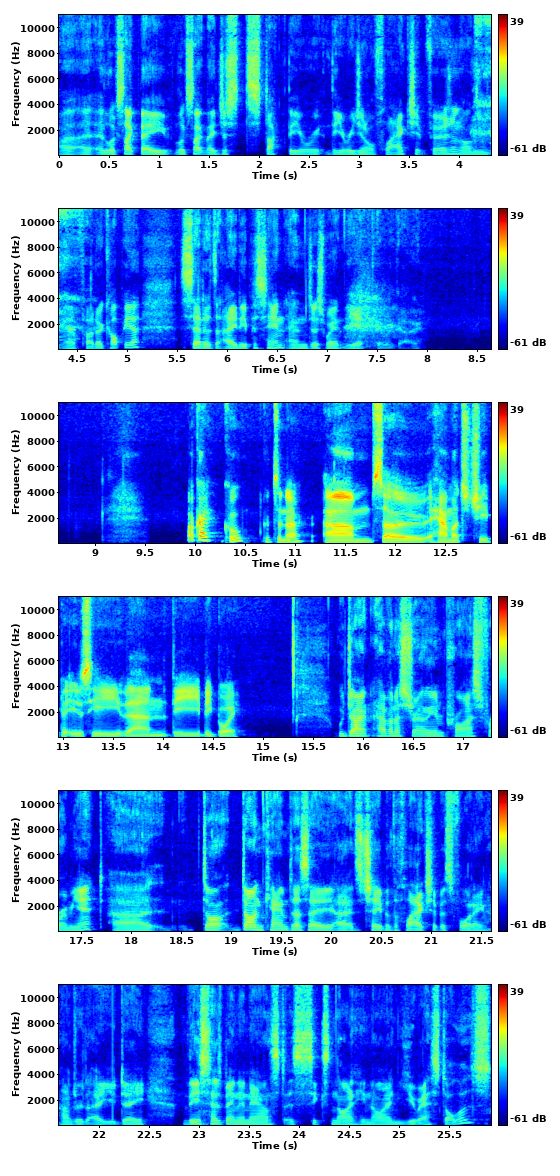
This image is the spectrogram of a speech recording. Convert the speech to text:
Uh, it looks like they looks like they just stuck the the original flagship version on a photocopier, set it to eighty percent, and just went, "Yep, there we go." Okay, cool. Good to know. Um, so how much cheaper is he than the big boy? We don't have an Australian price for him yet. Uh, Don, Don Cam does say uh, it's cheaper. The flagship is fourteen hundred AUD. This has been announced as six ninety nine US dollars,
